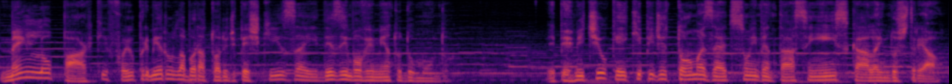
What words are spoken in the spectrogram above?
Menlo Park foi o primeiro laboratório de pesquisa e desenvolvimento do mundo e permitiu que a equipe de Thomas Edison inventasse em escala industrial.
